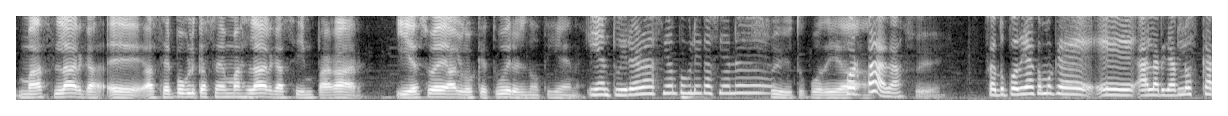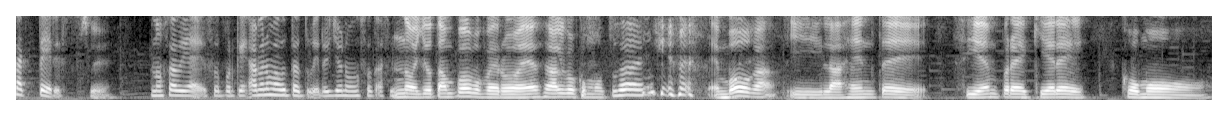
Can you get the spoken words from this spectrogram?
más larga, eh, hacer publicaciones más largas sin pagar. Y eso es algo que Twitter no tiene. y en Twitter hacían publicaciones. Sí, tú podías. ¿Por paga? Sí, O sea, tú podías como que eh, alargar los caracteres. sí. No sabía eso, porque a mí no me gusta Twitter, yo no uso casi. No, yo tampoco, pero es algo como tú sabes, en boga y la gente siempre quiere como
